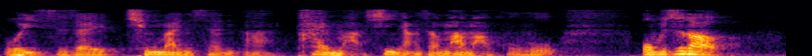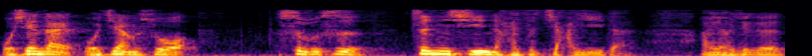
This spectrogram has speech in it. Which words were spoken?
我一直在轻慢神啊，太马信仰上马马虎虎，我不知道我现在我这样说是不是真心的还是假意的？哎呀，这个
